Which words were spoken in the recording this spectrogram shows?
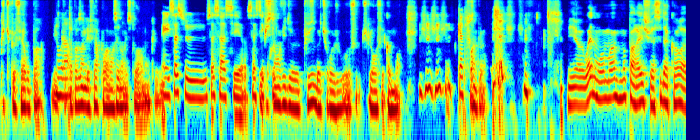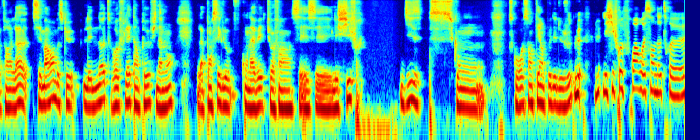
que tu peux faire ou pas, mais Voilà. que t'as pas besoin de les faire pour avancer dans l'histoire. Donc, euh, Et ça, ce- ça, c'est assez, euh, c'est assez et puis si cool. t'as envie de plus, bah tu rejoues, tu le refais comme moi, Quatre tout fois. simplement. mais euh, ouais, non, moi, moi, pareil, je suis assez d'accord. Enfin là, c'est marrant parce que les notes reflètent un peu finalement la pensée qu'on avait. Tu vois, enfin, c'est c'est les chiffres disent ce qu'on ce qu'on ressentait un peu des deux jeux. Le- les chiffres froids ressentent notre, euh,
